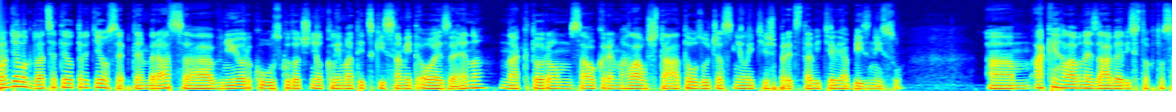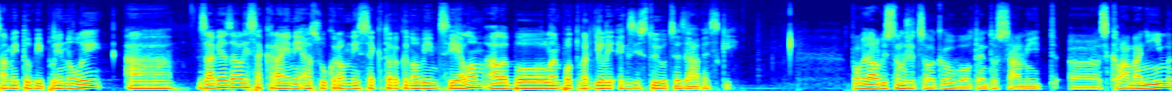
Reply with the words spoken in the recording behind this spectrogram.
Pondelok 23. septembra sa v New Yorku uskutočnil klimatický summit OSN, na ktorom sa okrem hlav štátov zúčastnili tiež predstavitelia biznisu. A aké hlavné závery z tohto summitu vyplynuli a zaviazali sa krajiny a súkromný sektor k novým cieľom alebo len potvrdili existujúce záväzky? Povedal by som, že celkovo bol tento summit uh, sklamaním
